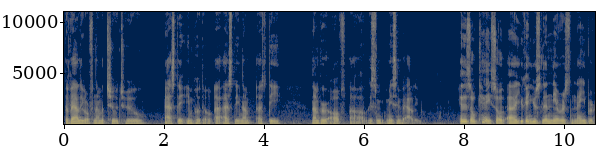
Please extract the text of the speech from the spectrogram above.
the value of number two to as the input of, uh, as the num as the number of uh, this missing value. It is okay. So uh, you can use the nearest neighbor.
